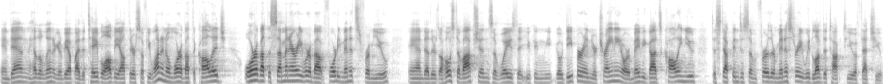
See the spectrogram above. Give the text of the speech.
And Dan and Heather Lynn are going to be out by the table. I'll be out there. So if you want to know more about the college or about the seminary, we're about 40 minutes from you. And uh, there's a host of options of ways that you can go deeper in your training, or maybe God's calling you to step into some further ministry. We'd love to talk to you if that's you.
